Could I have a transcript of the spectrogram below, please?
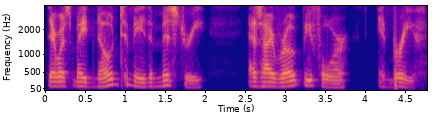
there was made known to me the mystery, as I wrote before in brief.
